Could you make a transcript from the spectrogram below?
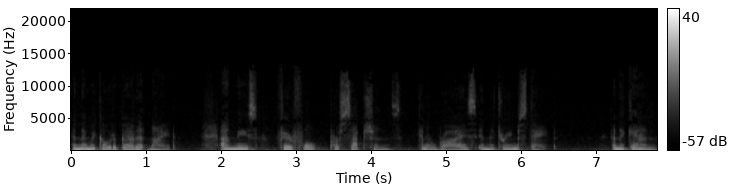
And then we go to bed at night, and these fearful perceptions can arise in the dream state. And again,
